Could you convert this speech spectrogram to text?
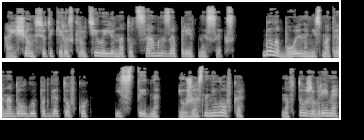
А еще он все-таки раскрутил ее на тот самый запретный секс. Было больно, несмотря на долгую подготовку, и стыдно, и ужасно неловко. Но в то же время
